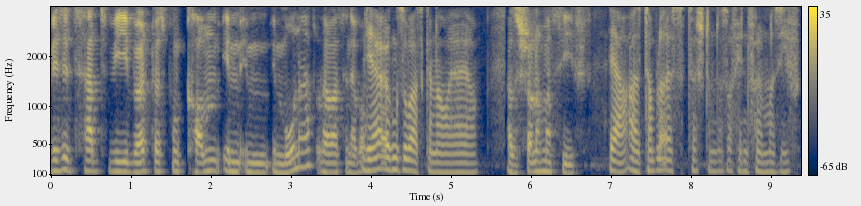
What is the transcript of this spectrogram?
Visits hat wie WordPress.com im, im, im Monat oder was in der Woche? Ja, irgend sowas, genau, ja, ja. Also schon noch massiv. Ja, also Tumblr ist, das stimmt, das ist auf jeden Fall massiv.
